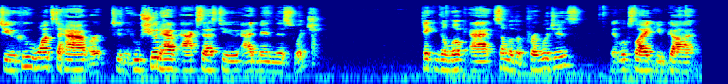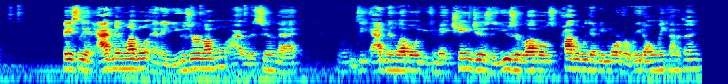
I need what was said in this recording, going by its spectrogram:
to who wants to have, or excuse me, who should have access to admin this switch. Taking a look at some of the privileges, it looks like you've got basically an admin level and a user level. I would assume that the admin level, you can make changes. The user level is probably going to be more of a read-only kind of thing.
